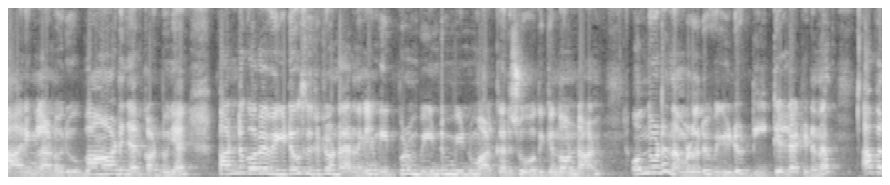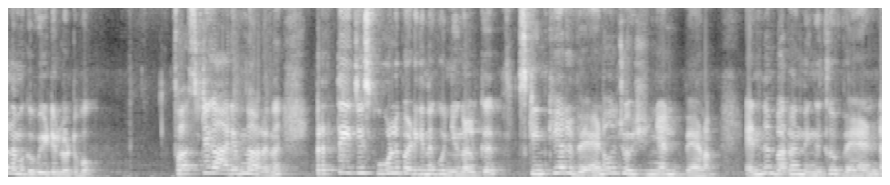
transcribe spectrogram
കാര്യങ്ങളാണ് ഒരുപാട് ഞാൻ കണ്ടു. ഞാൻ പണ്ട് കുറേ വീഡിയോസ് ഇട്ടിട്ടുണ്ടായിരുന്നെങ്കിലും ഇപ്പോഴും വീണ്ടും വീണ്ടും ആൾക്കാർ ചോദിക്കുന്നതുകൊണ്ടാണ് ഒന്നുകൂടെ നമ്മളൊരു വീഡിയോ ഡീറ്റെയിൽഡ് ആയിട്ട് ഇടുന്നത്. അപ്പം നമുക്ക് വീഡിയോയിലോട്ട് പോകും. ഫസ്റ്റ് കാര്യം എന്ന് പറയുന്നത് പ്രത്യേകിച്ച് സ്കൂളിൽ പഠിക്കുന്ന കുഞ്ഞുങ്ങൾക്ക് സ്കിൻ കെയർ വേണോ എന്ന് ചോദിച്ചു കഴിഞ്ഞാൽ വേണം. എന്ന് പറഞ്ഞാൽ നിങ്ങൾക്ക് വേണ്ട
